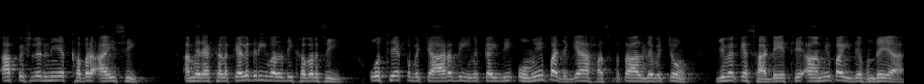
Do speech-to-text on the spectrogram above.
ਆ ਪਿਛਲੇ ਦਿਨੀ ਇੱਕ ਖਬਰ ਆਈ ਸੀ, ਆ ਮੇਰਾ ਖਿਆਲ ਕੈਲਗਰੀ ਵੱਲ ਦੀ ਖਬਰ ਸੀ, ਉੱਥੇ ਇੱਕ ਵਿਚਾਰ ਅਧੀਨ ਕੈਦੀ ਉਵੇਂ ਹੀ ਭੱਜ ਗਿਆ ਹਸਪਤਾਲ ਦੇ ਵਿੱਚੋਂ, ਜਿਵੇਂ ਕਿ ਸਾਡੇ ਇੱਥੇ ਆਮ ਹੀ ਭੱਜਦੇ ਹੁੰਦੇ ਆ,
